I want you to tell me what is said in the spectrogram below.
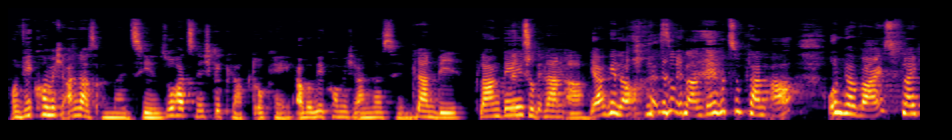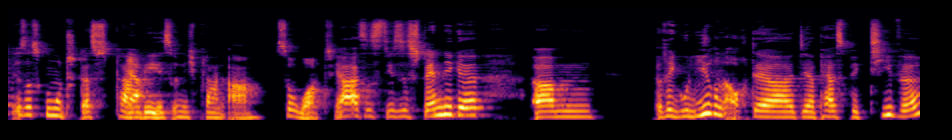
Und wie komme ich anders an mein Ziel? So hat's nicht geklappt, okay. Aber wie komme ich anders hin? Plan B. Plan B. zu Plan A. Ja, genau. Also Plan B wird zu Plan A. Und wer weiß, vielleicht ist es gut, dass Plan ja. B ist und nicht Plan A. So what? Ja, also es ist dieses ständige ähm, Regulieren auch der, der Perspektive.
